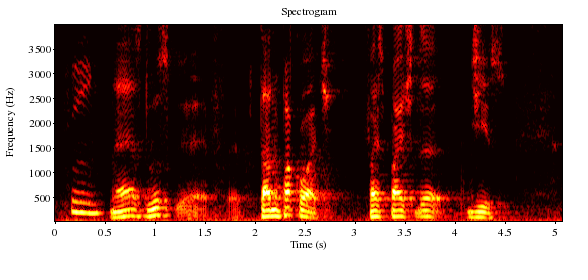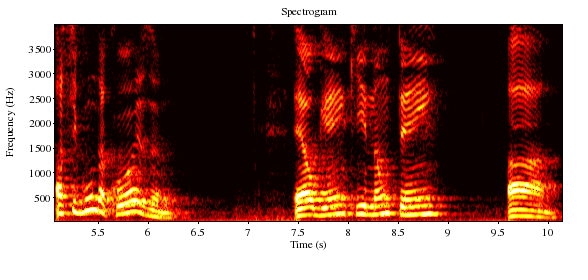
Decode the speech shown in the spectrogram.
Sim. Né? As duas é, f- tá no pacote, faz parte da, disso. A segunda coisa é alguém que não tem a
